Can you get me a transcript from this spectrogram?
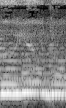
Do you know?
